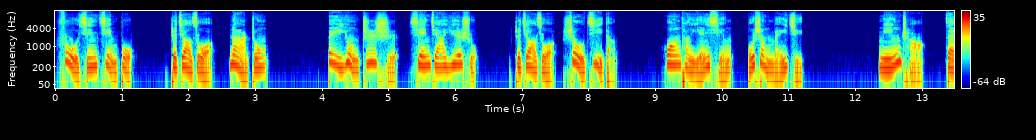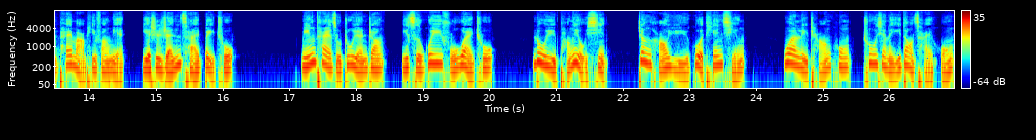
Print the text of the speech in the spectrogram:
复心进步，这叫做纳中；备用之时，先加约束，这叫做受祭等。荒唐言行不胜枚举。明朝在拍马屁方面也是人才辈出。明太祖朱元璋。一次微服外出，路遇朋友信，正好雨过天晴，万里长空出现了一道彩虹。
